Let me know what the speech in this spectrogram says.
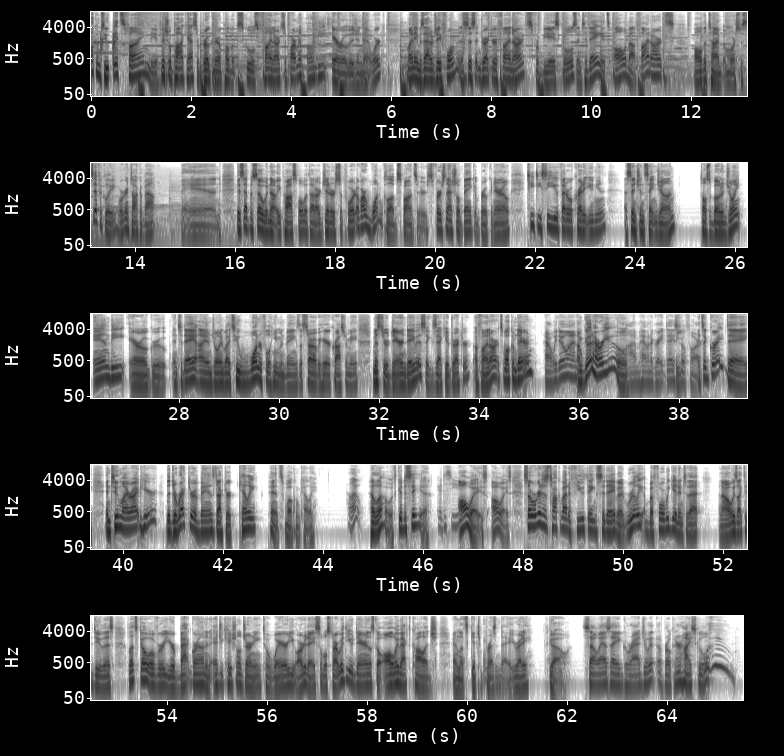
Welcome to It's Fine, the official podcast of Broken Arrow Public Schools Fine Arts Department on the Aerovision Network. My name is Adam J. Foreman, Assistant Director of Fine Arts for BA Schools, and today it's all about fine arts all the time, but more specifically, we're going to talk about band. This episode would not be possible without our generous support of our One Club sponsors First National Bank of Broken Arrow, TTCU Federal Credit Union, Ascension St. John, Tulsa Bone and Joint, and the Arrow Group. And today I am joined by two wonderful human beings. Let's start over here across from me, Mr. Darren Davis, Executive Director of Fine Arts. Welcome, Darren. How are we doing? I'm good. How are you? I'm having a great day so far. It's a great day. And to my right here, the Director of Bands, Dr. Kelly Pence. Welcome, Kelly. Hello. Hello. It's good to see you. Good to see you. Always, always. So we're going to just talk about a few things today, but really, before we get into that, and I always like to do this, let's go over your background and educational journey to where you are today. So we'll start with you, Darren. Let's go all the way back to college and let's get to present day. You ready? Go. so, as a graduate of Broken Arrow High School,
